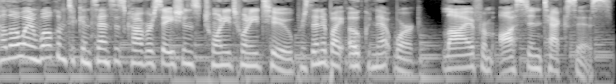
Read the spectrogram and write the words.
Hello and welcome to Consensus Conversations 2022, presented by Oak Network, live from Austin, Texas.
